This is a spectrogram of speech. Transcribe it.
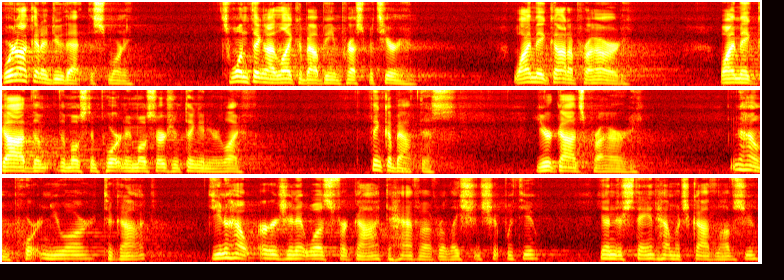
We're not going to do that this morning. It's one thing I like about being Presbyterian. Why make God a priority? Why make God the, the most important and most urgent thing in your life? Think about this. You're God's priority. You know how important you are to God? Do you know how urgent it was for God to have a relationship with you? You understand how much God loves you?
